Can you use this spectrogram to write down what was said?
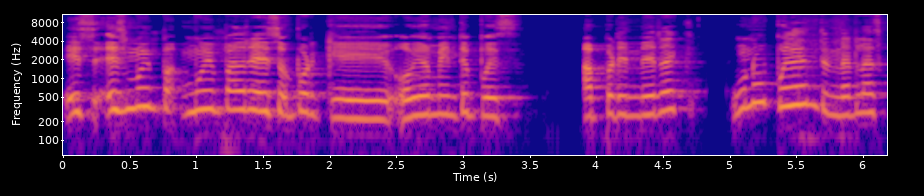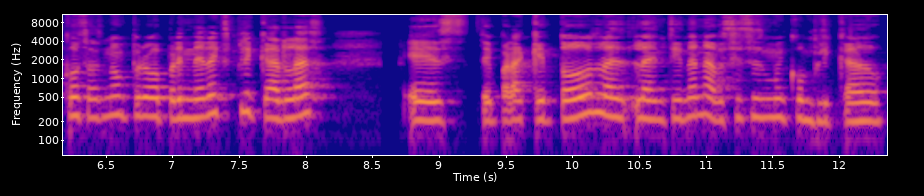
es, es muy, muy padre eso porque obviamente pues aprender a, uno puede entender las cosas, ¿no? Pero aprender a explicarlas este, para que todos la, entiendan a veces es muy complicado,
